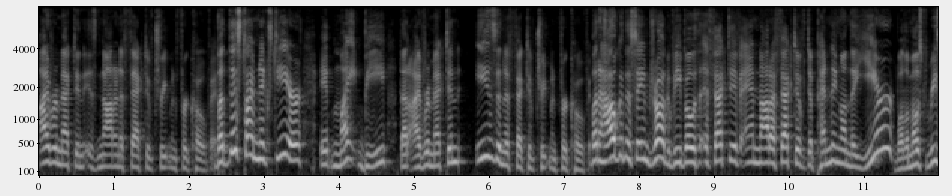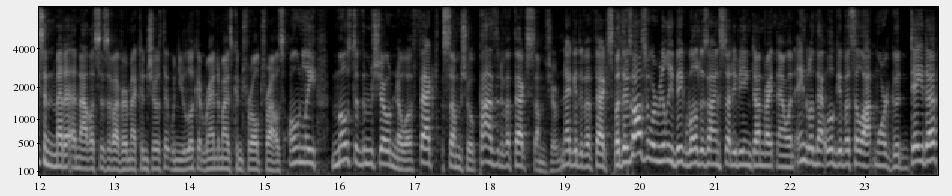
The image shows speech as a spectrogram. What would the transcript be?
Ivermectin is not an effective treatment for COVID. But this time next year, it might be that ivermectin is an effective treatment for COVID. But how could the same drug be both effective and not effective depending on the year? Well, the most recent meta-analysis of ivermectin shows that when you look at randomized controlled trials only, most of them show no effect, some show positive effects, some show negative effects. But there's also a really big well-designed study being done right now in England that will give us a lot more good data,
